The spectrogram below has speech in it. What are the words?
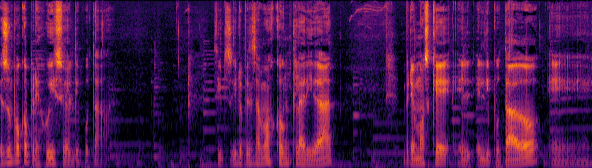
Es un poco prejuicio del diputado. Si, lo pensamos con claridad, veremos que el, diputado eh,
